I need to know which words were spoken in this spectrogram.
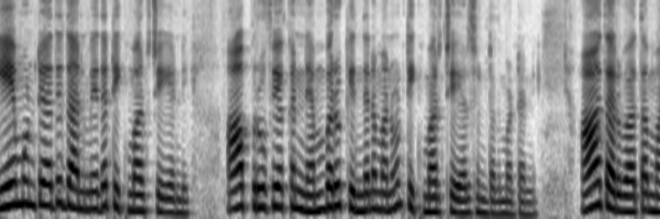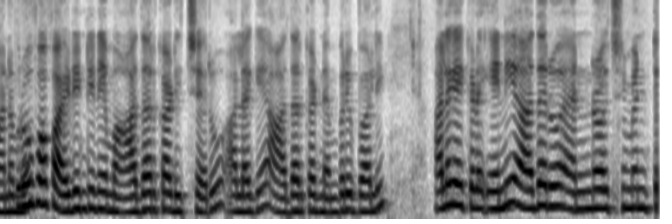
ఏముంటే అది దాని మీద టిక్ మార్క్ చేయండి. ఆ ప్రూఫ్ యొక్క నెంబరు కిందన మనం టిక్ మార్క్ చేయాల్సి ఉంటుంది అనమాట అండి. ఆ తర్వాత మనం proof of identity name Aadhaar card ఇచ్చారు. అలాగే ఆధార్ కార్డ్ నెంబర్ ఇవ్వాలి. అలాగే ఇక్కడ any other encroachment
